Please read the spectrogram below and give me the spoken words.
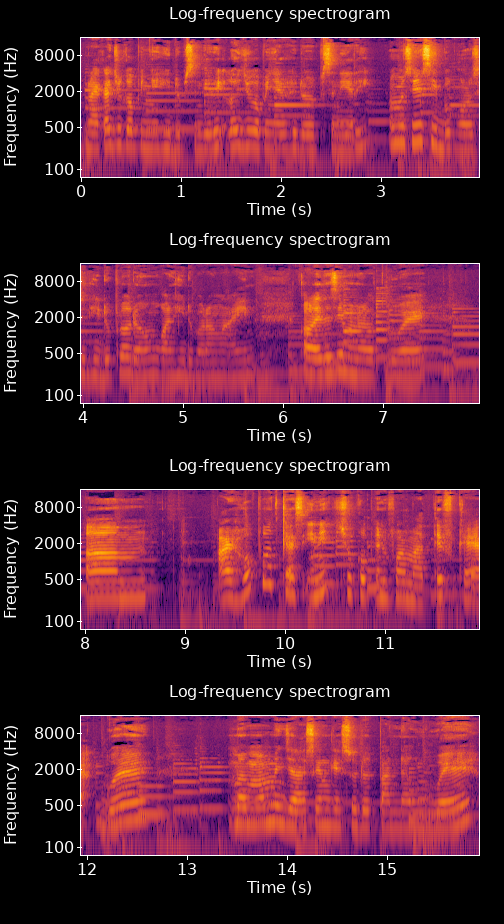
Mereka juga punya hidup sendiri lo juga punya hidup sendiri. Lo mestinya sibuk ngurusin hidup lo dong bukan hidup orang lain. Kalau itu sih menurut gue um, I hope podcast ini cukup informatif. Kayak gue memang menjelaskan kayak sudut pandang gue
